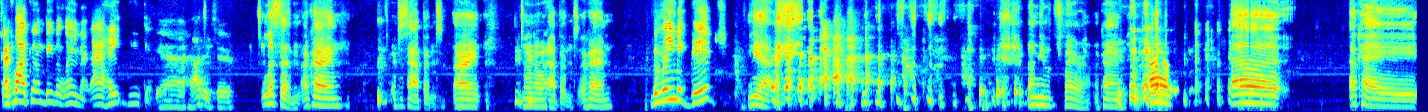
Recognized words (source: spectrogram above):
That's why I couldn't be bulimic. I hate puking. Yeah, I do too. Listen, okay, it just happened. All right, I don't know what happened. Okay. Bulimic bitch. Yeah. I mean, it's fair. Okay. Um, uh, okay.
